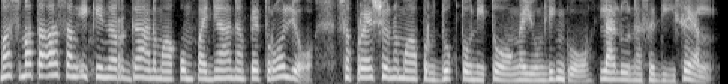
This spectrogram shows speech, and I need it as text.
mas mataas ang ikinarga ng mga kumpanya ng petrolyo sa presyo ng mga produkto nito ngayong linggo, lalo na sa diesel.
